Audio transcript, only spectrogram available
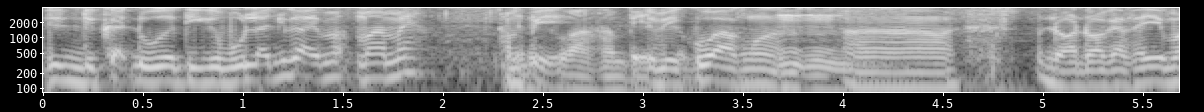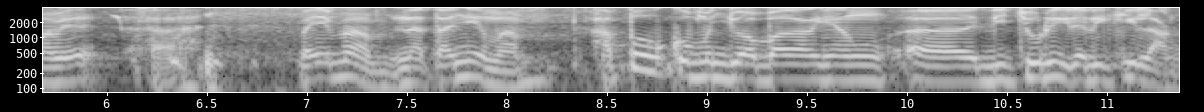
de- Dekat 2-3 bulan juga Imam mam, eh? Hampir. Lebih kurang, hampir. Lebih kurang ha, Doa-doakan saya mam ya. Ha. Baik mam Nak tanya mam Apa hukum menjual barang yang uh, Dicuri dari kilang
